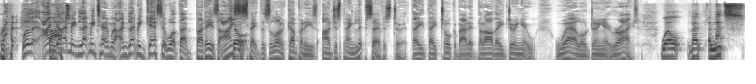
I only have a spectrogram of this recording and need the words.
right. Well, I, let me let me tell let me guess at what that but is. I sure. suspect there's a lot of companies are just paying lip service to it. They they talk about it, but are they doing it well or doing it right? Well, that and that's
